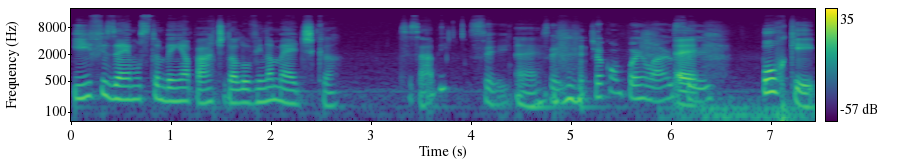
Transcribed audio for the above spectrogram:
E fizemos também a parte da Lovina Médica. Você sabe? Sei. É. sei. Te acompanho lá, eu É. sei. Por quê?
